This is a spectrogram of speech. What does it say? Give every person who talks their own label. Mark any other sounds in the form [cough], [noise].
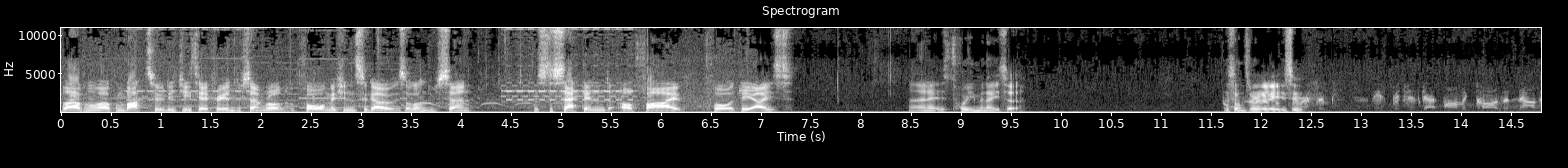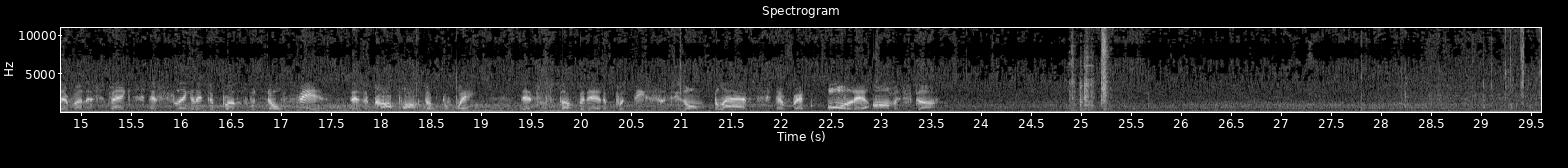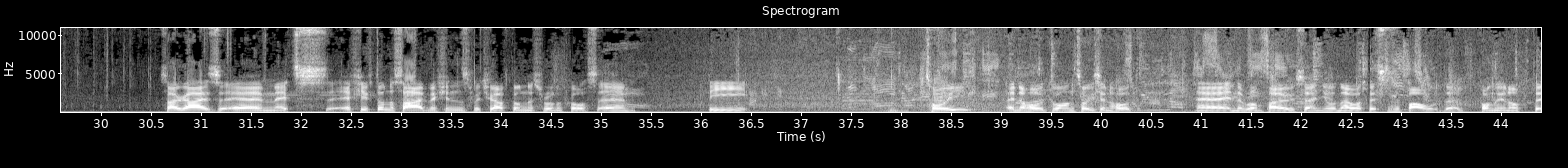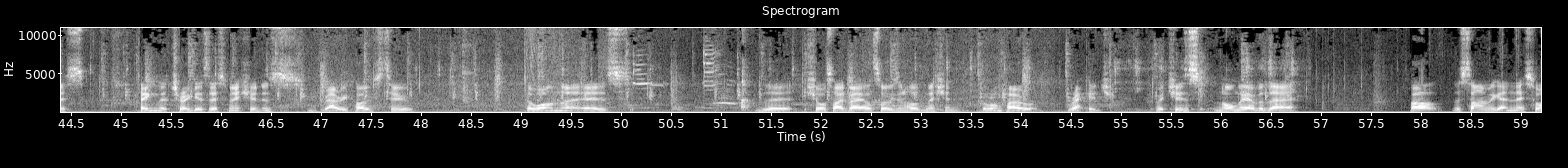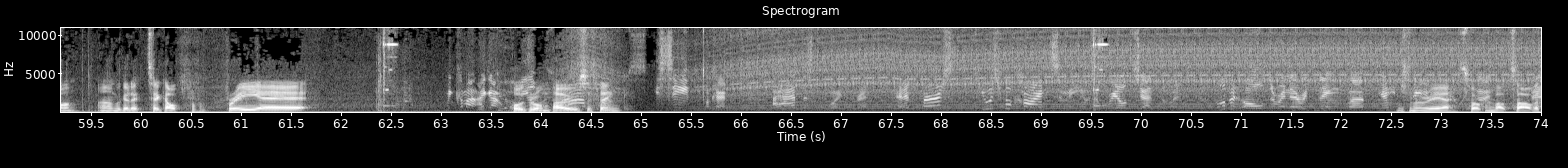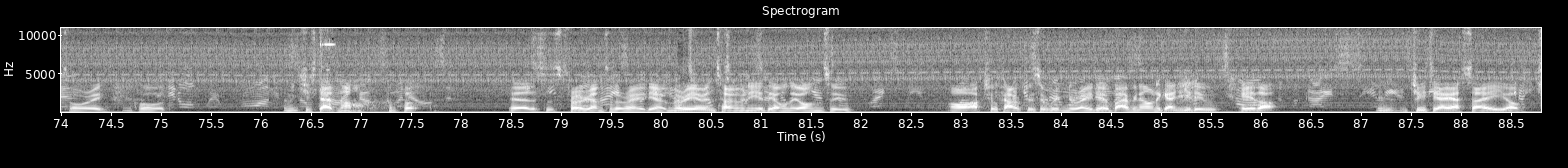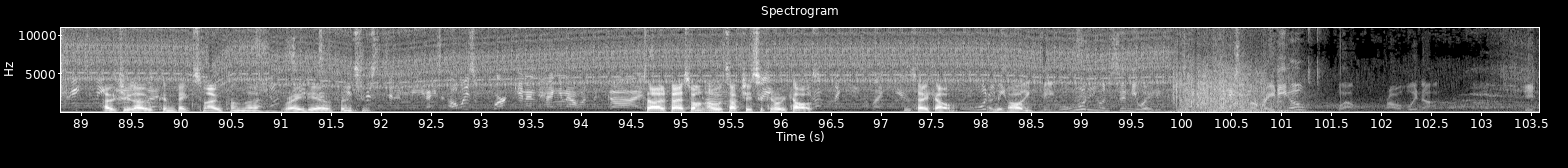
Speaker 1: Hello and welcome back to the GTA 300% run. Four missions to go until 100%. It's the second of five for D-Ice. And it is Toyminator. This one's really easy. So guys, um, it's if you've done the side missions, which you have done this run of course, um, the toy in the hood one, toys in the hood, uh, in the run pose, and you'll know what this is about. That, funnily enough, this thing that triggers this mission is very close to the one that is the Shoreside Vale Toys in Hood mission, the Rumpo Wreckage, which is normally over there, well, this time we're getting this one, and we're going to take our free uh, hood rumpos, I think. There's Maria talking about Salvatore and Claude. I mean, she's dead now, [laughs] but yeah, this is programmed to the radio. Maria and Tony are the only ones who are actual characters who ring the radio, but every now and again you do hear that. In GTA SA of OG Loc and Big Smoke on the radio, for instance. So the first one, oh, it's actually security cars. You take out. Beg your pardon.
Speaker 2: What are you insinuating? He's on the radio? Well, probably not.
